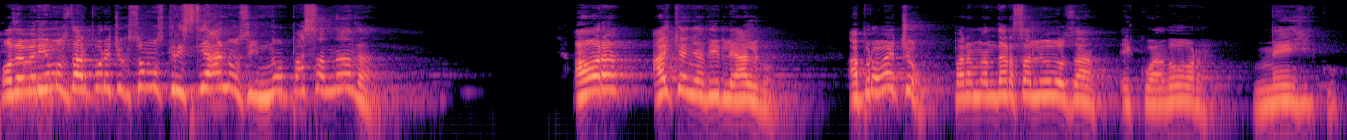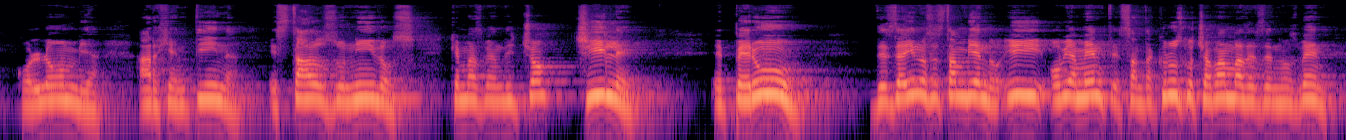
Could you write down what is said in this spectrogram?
¿O deberíamos dar por hecho que somos cristianos y no pasa nada? Ahora hay que añadirle algo. Aprovecho para mandar saludos a Ecuador, México, Colombia, Argentina, Estados Unidos, ¿qué más me han dicho? Chile, eh, Perú, desde ahí nos están viendo. Y obviamente Santa Cruz, Cochabamba, desde nos ven.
